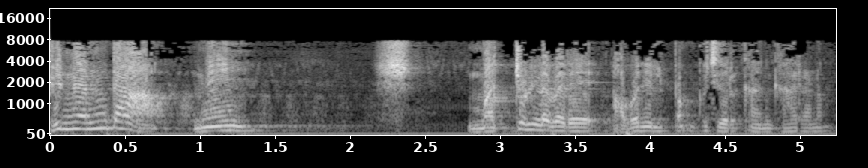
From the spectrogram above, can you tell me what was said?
പിന്നെന്താ നീ? മറ്റുള്ളവരെ അവനിൽ പങ്കു ചേർക്കാൻ കാരണം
